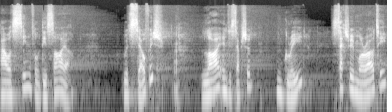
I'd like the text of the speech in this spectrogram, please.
our sinful desire. We're selfish, lie and deception, greed, sexual immorality,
